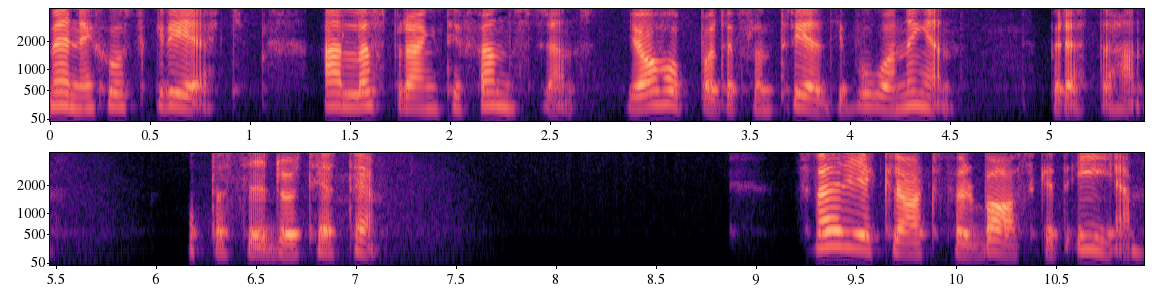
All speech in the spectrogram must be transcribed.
Människor skrek. Alla sprang till fönstren. Jag hoppade från tredje våningen, berättar han. 8 sidor TT. Sverige är klart för basket-EM.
